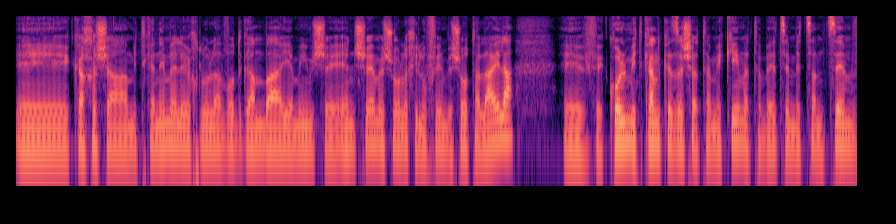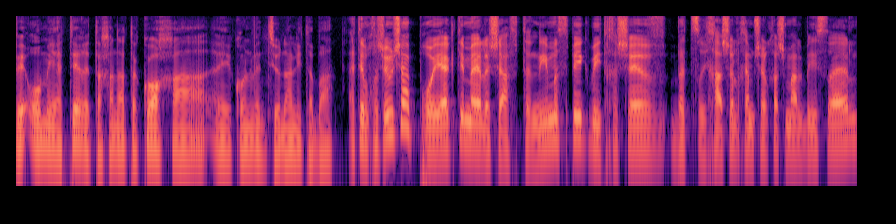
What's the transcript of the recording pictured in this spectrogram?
אה, ככה שהמתקנים האלה יוכלו לעבוד גם בימים שאין שמש, או לחילופין בשעות הלילה. אה, וכל מתקן כזה שאתה מקים, אתה בעצם מצמצם ו/או מייתר את תחנת הכוח הקונבנציונלית הבאה. אתם חושבים שהפרויקטים האלה שאפתנים מספיק בהתחשב בצריכה שלכם של חשמל בישראל?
